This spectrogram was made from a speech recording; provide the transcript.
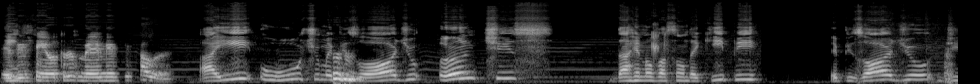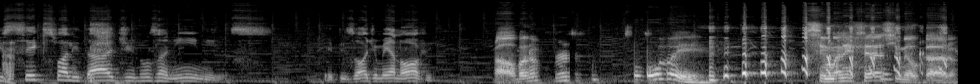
Existem outros memes de calor. Aí, o último episódio, antes da renovação da equipe. Episódio de sexualidade nos animes. Episódio 69. Álvaro. Oi. Se manifeste, meu caro.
